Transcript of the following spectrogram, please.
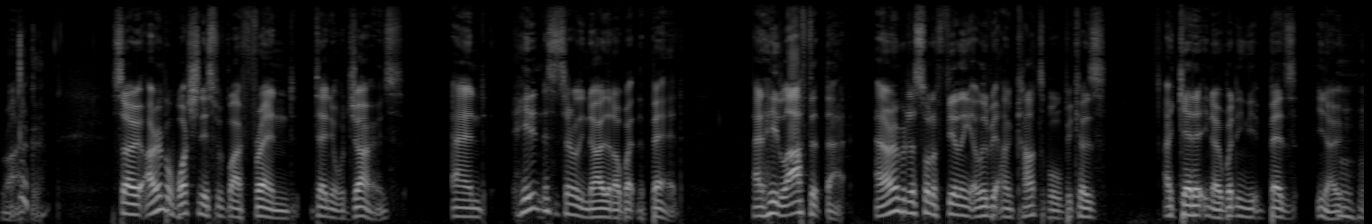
right. Okay. So I remember watching this with my friend Daniel Jones, and he didn't necessarily know that I wet the bed, and he laughed at that. And I remember just sort of feeling a little bit uncomfortable because I get it, you know, wetting the beds, you know, Mm-hmm.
